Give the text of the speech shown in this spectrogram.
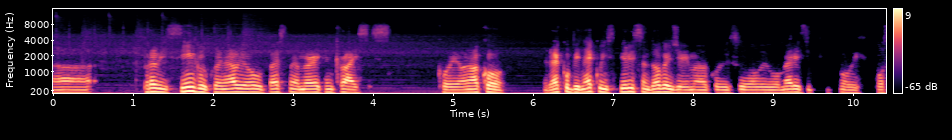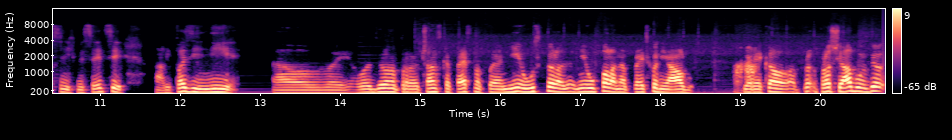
Uh, prvi singl koji je najavio ovu pesmu je American Crisis, koji je onako, rekao bi, neko inspirisan događajima koji su ovaj, u Americi ovih poslednjih meseci, ali pazi, nije. A, ovaj, ovo je bila ona proročanska pesma koja nije uspela, nije upala na prethodni album jer Aha, je kao, pro, prošli album je bio,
